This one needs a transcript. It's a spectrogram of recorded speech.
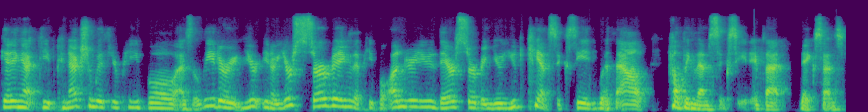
getting that deep connection with your people as a leader you're you know you're serving the people under you they're serving you. You can't succeed without helping them succeed if that makes sense.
